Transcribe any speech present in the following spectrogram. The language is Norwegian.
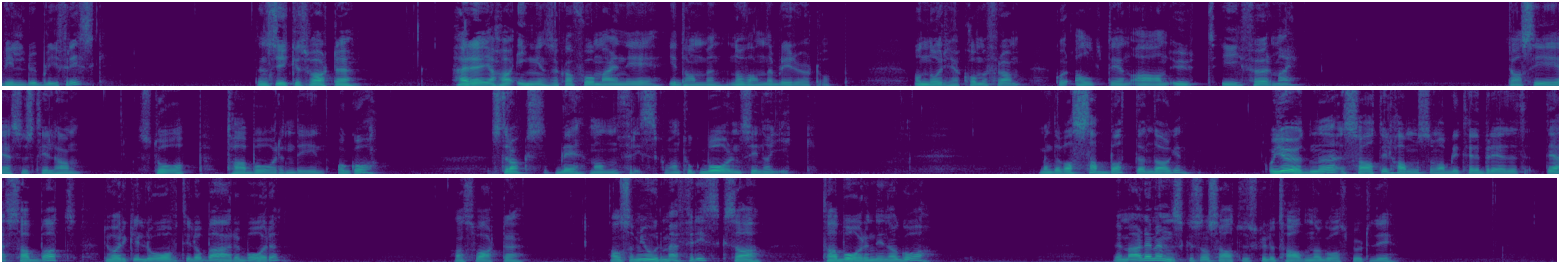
Vil du bli frisk? Den syke svarte, Herre, jeg har ingen som kan få meg ned i dammen når vannet blir rørt opp og når jeg kommer fram, går alltid en annen ut i før meg. Da sier Jesus til ham, Stå opp, ta båren din og gå. Straks ble mannen frisk, og han tok båren sin og gikk. Men det var sabbat den dagen, og jødene sa til ham som var blitt helbredet, Det er sabbat, du har ikke lov til å bære båren. Han svarte, Han som gjorde meg frisk, sa, Ta båren din og gå. Hvem er det mennesket som sa at du skulle ta den og gå, spurte de.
